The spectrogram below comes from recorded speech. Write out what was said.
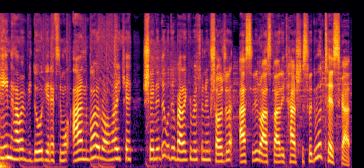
این همه ویدیو گرفتیم و انواع راههایی که شنیده بودیم برای که بتونیم شارژر اصلی رو از فرعی تشخیص بدیم و تست کرد.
